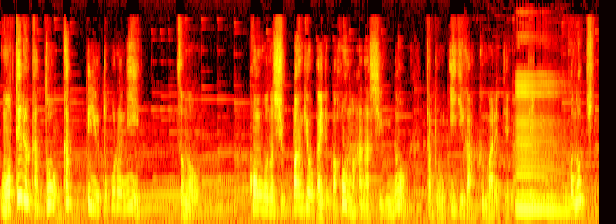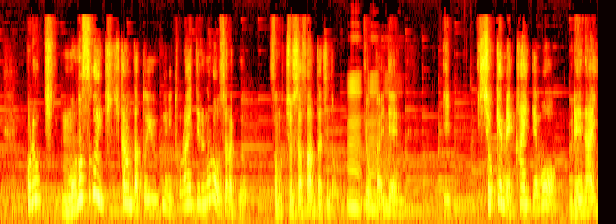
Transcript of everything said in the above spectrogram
持てるかどうかっていうところにその今後の出版業界とか本の話の多分意義が含まれてるっていう、うん。このきこれをきものすごい危機感だというふうに捉えてるのがおそらくその著者さんたちのうん業界でうん一生懸命書いても売れない。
